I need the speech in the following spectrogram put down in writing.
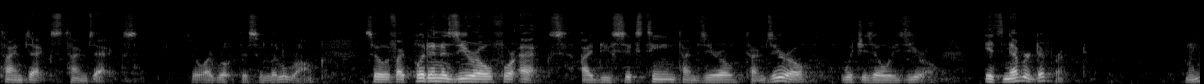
times x times x. So I wrote this a little wrong. So if I put in a 0 for x, I do 16 times 0 times 0, which is always 0 it's never different. Hmm?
